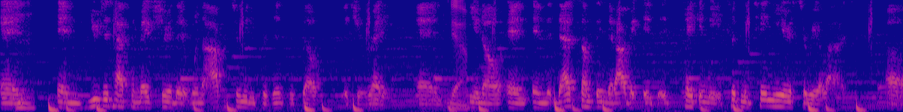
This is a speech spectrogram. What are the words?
And mm. and you just have to make sure that when the opportunity presents itself that you're ready. And yeah. you know, and and that's something that I've it, it's taken me it took me 10 years to realize. Um,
